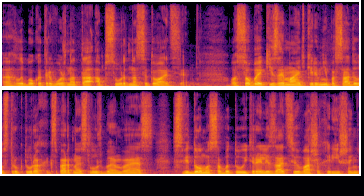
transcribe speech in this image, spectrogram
глибоко тривожна та абсурдна ситуація. Особи, які займають керівні посади у структурах експертної служби МВС, свідомо саботують реалізацію ваших рішень,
